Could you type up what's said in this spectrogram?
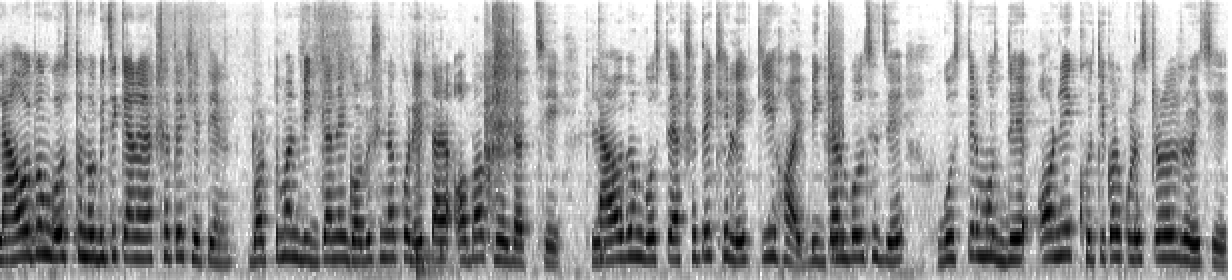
লাউ এবং গোস্ত নবীজি কেন একসাথে খেতেন? বর্তমান বিজ্ঞানে গবেষণা করে তারা অবাক হয়ে যাচ্ছে। লাউ এবং গোস্ত একসাথে খেলে কি হয়? বিজ্ঞান বলছে যে, গোস্তের মধ্যে অনেক ক্ষতিকর কোলেস্টেরল রয়েছে,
